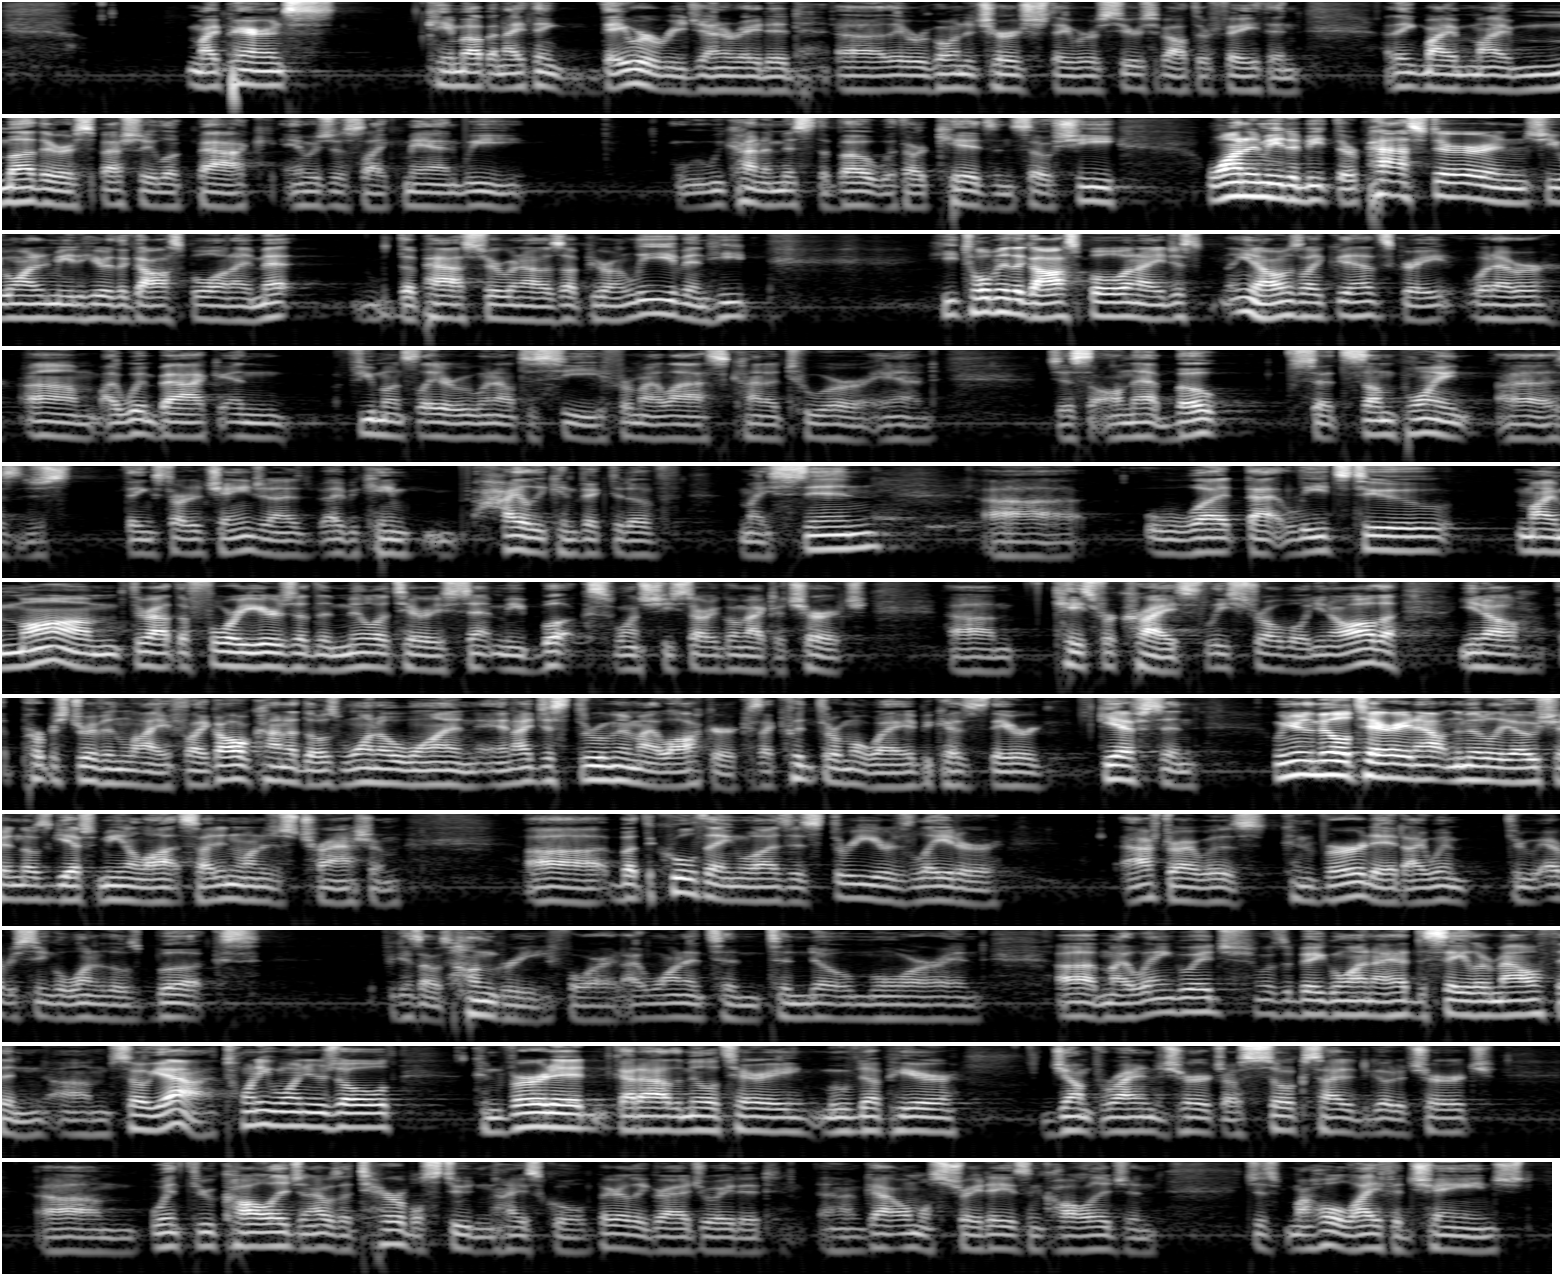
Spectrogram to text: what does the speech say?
my parents came up, and I think they were regenerated. Uh, they were going to church. They were serious about their faith, and I think my my mother especially looked back and was just like, man, we we kind of missed the boat with our kids, and so she wanted me to meet their pastor, and she wanted me to hear the gospel, and I met the pastor when I was up here on leave, and he he told me the gospel, and I just, you know, I was like, yeah, that's great, whatever. Um, I went back, and a few months later, we went out to sea for my last kind of tour, and just on that boat, at some point, uh, just things started changing. I, I, became highly convicted of my sin, uh, what that leads to. My mom, throughout the four years of the military, sent me books once she started going back to church um, Case for Christ, Lee Strobel, you know, all the, you know, purpose driven life, like all kind of those 101. And I just threw them in my locker because I couldn't throw them away because they were gifts. And when you're in the military and out in the middle of the ocean, those gifts mean a lot. So I didn't want to just trash them. Uh, but the cool thing was, is three years later, after I was converted, I went through every single one of those books because I was hungry for it. I wanted to, to know more. And uh, my language was a big one. I had the sailor mouth. And um, so, yeah, 21 years old converted, got out of the military, moved up here, jumped right into church. I was so excited to go to church. Um, went through college, and I was a terrible student in high school, barely graduated. Uh, got almost straight A's in college, and just my whole life had changed.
